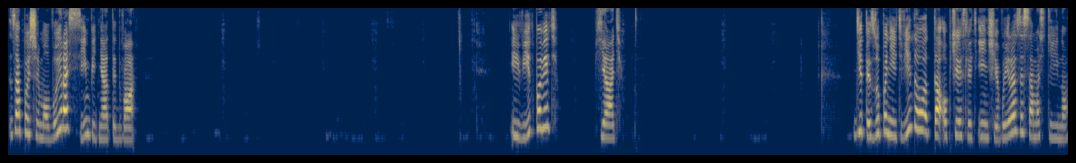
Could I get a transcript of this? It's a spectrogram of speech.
Запишемо вираз 7 відняти 2. І відповідь 5. Діти, зупиніть відео та обчисліть інші вирази самостійно.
